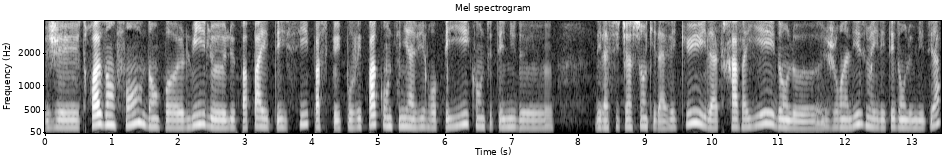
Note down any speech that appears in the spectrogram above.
j'ai trois enfants, donc euh, lui, le, le, papa était ici parce qu'il ne pouvait pas continuer à vivre au pays compte tenu de, de la situation qu'il a vécue. Il a travaillé dans le journalisme, il était dans le média.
